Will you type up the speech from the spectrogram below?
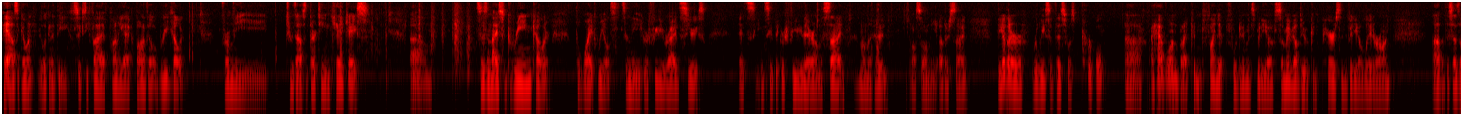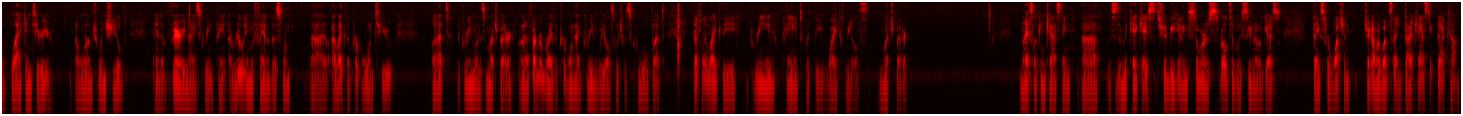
Hey, how's it going? You're looking at the 65 Pontiac Bonneville recolor from the 2013 K case. Um, this is a nice green color, the white wheels. It's in the Graffiti Ride series. It's you can see the graffiti there on the side and on the hood, also on the other side. The other release of this was purple. Uh, I have one, but I couldn't find it before doing this video, so maybe I'll do a comparison video later on. Uh, but this has a black interior, an orange windshield, and a very nice green paint. I really am a fan of this one. Uh, I, like the purple one too, but the green one is much better. Uh, if I remember right, the purple one had green wheels, which was cool, but definitely like the green paint with the white wheels. Much better. Nice looking casting. Uh, this is in the K case. Should be hitting stores relatively soon, I would guess. Thanks for watching. Check out my website, diecastic.com.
